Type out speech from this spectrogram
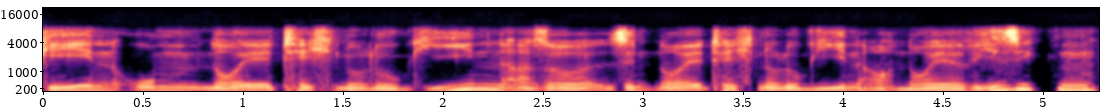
gehen um neue Technologien, also sind neue Technologien auch neue Risiken.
